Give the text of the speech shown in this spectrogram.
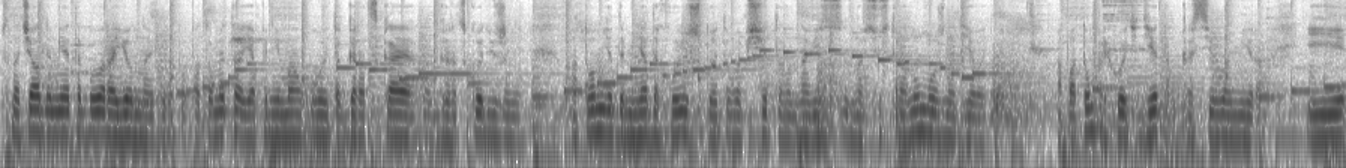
Сначала для меня это была районная группа, потом это я понимал, о, это городская, городское движение. Потом мне до меня доходит, что это вообще-то на, весь, на всю страну можно делать. А потом приходит идея там красивого мира. И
